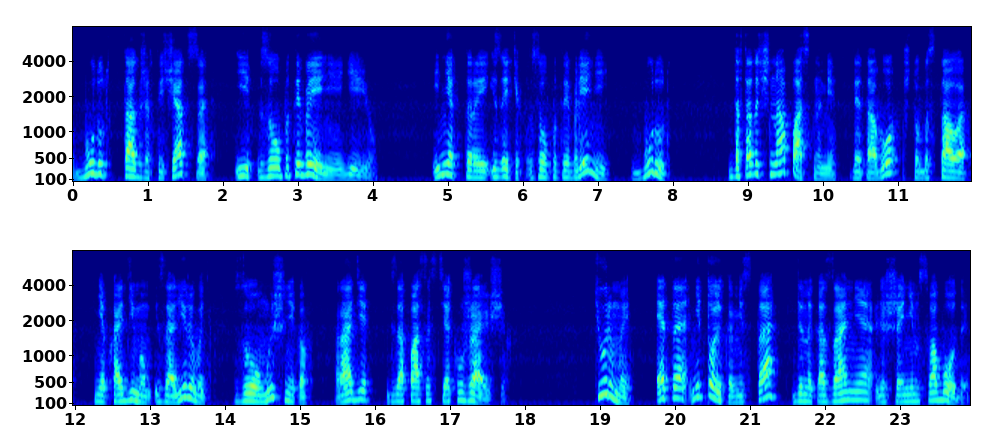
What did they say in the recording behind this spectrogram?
будут также встречаться и злоупотребление ею. И некоторые из этих злоупотреблений будут достаточно опасными для того, чтобы стало необходимым изолировать злоумышленников ради безопасности окружающих. Тюрьмы – это не только места для наказания лишением свободы,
